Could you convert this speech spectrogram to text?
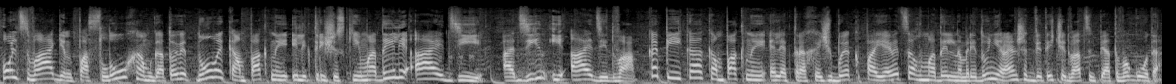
Volkswagen, по слухам, готовит новые компактные электрические модели ID1 и ID2. Копейка, компактный электрохэтчбэк появится в модельном ряду не раньше 2025 года.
